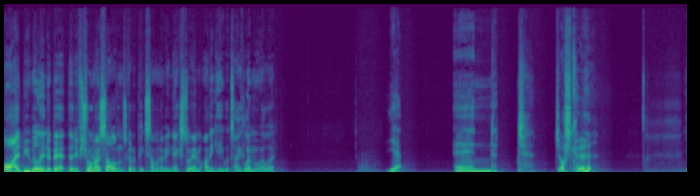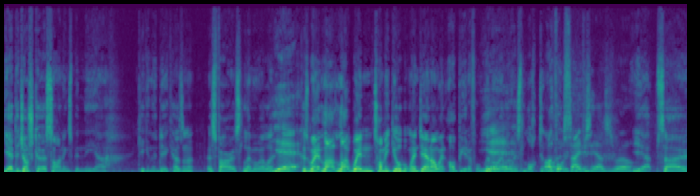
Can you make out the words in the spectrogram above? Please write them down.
I'd be willing to bet that if Sean O'Sullivan's got to pick someone to be next to him, I think he would take Lemuelu. Yeah. And Josh Kerr. Yeah, the Josh Kerr signing's been the uh, kick in the dick, hasn't it? As far as Lemuelu, Yeah. Because when like, like when Tommy Gilbert went down, I went, "Oh, beautiful, Lemuelu is locked and I thought his house as well. Yeah. So,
